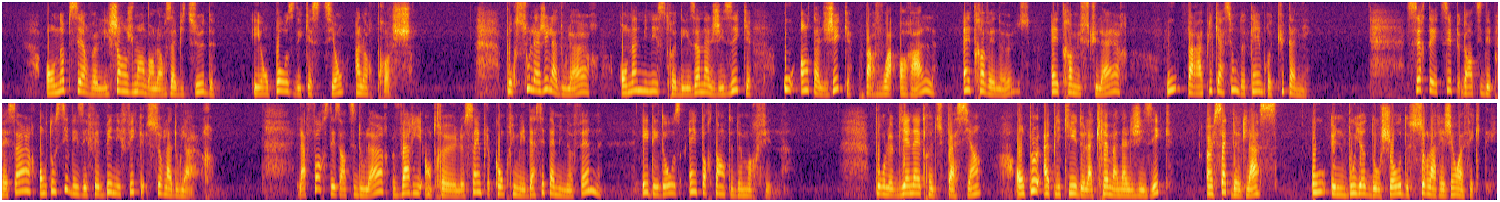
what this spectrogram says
on observe les changements dans leurs habitudes et on pose des questions à leurs proches. Pour soulager la douleur, on administre des analgésiques ou antalgiques par voie orale, intraveineuse intramusculaire ou par application de timbres cutanés. Certains types d'antidépresseurs ont aussi des effets bénéfiques sur la douleur. La force des antidouleurs varie entre le simple comprimé d'acétaminophène et des doses importantes de morphine. Pour le bien-être du patient, on peut appliquer de la crème analgésique, un sac de glace ou une bouillotte d'eau chaude sur la région affectée.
